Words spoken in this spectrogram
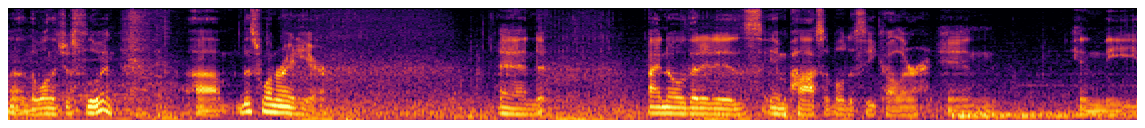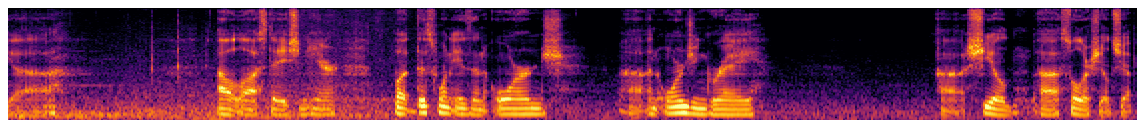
uh, the one that just flew in. Um, this one right here. And I know that it is impossible to see color in in the uh, Outlaw station here, but this one is an orange, uh, an orange and gray uh, shield, uh, solar shield ship.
